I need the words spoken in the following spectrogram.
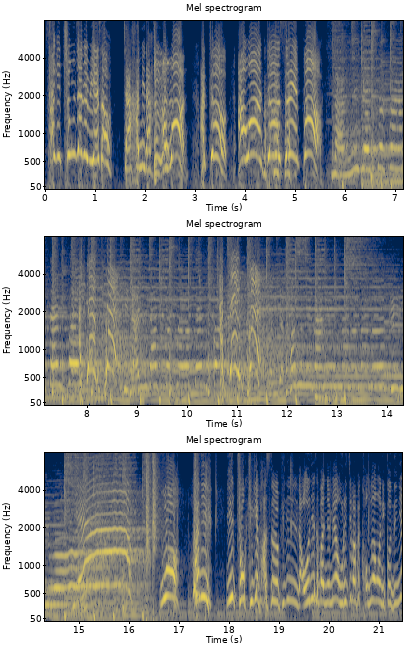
사기 충전을 위해서 자 갑니다 아원 아투 아원 투 쓰리 포 난 이겼었어요 tempo. 아, 땡플 난 이겼었어요 tempo. 아 땡플 혼자 성이라는 너무너무 그리워. 예 우와 아니 이 저 기계 봤어요 피디님 나 어디서 봤냐면 우리 집 앞에 건강원 있거든요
